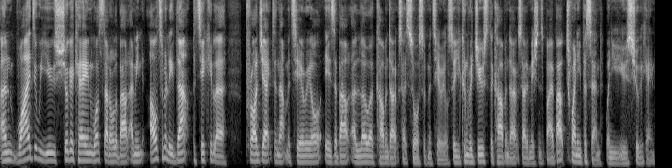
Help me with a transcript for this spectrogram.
And why do we use sugarcane? What's that all about? I mean, ultimately, that particular project and that material is about a lower carbon dioxide source of material. So you can reduce the carbon dioxide emissions by about 20% when you use sugarcane.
